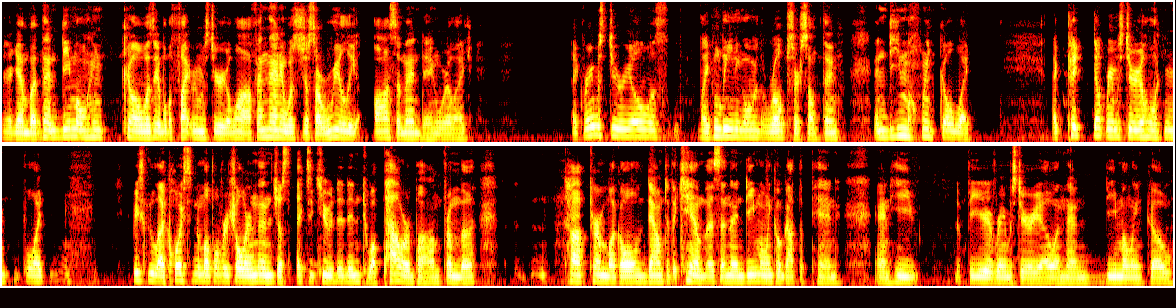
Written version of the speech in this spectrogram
again, but then Dean Malenko was able to fight Rey Mysterio off, and then it was just a really awesome ending where like like Rey Mysterio was like leaning over the ropes or something, and Dean Malenko like like picked up Rey Mysterio looking like basically like hoisted him up over his shoulder and then just executed into a power bomb from the top turnbuckle down to the canvas, and then Dean Malenko got the pin, and he defeated Rey Mysterio, and then Dean Malenko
